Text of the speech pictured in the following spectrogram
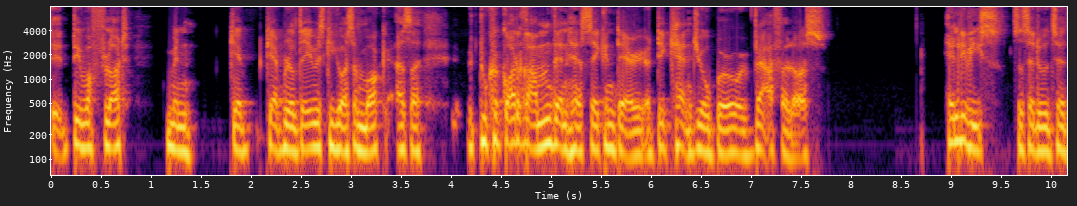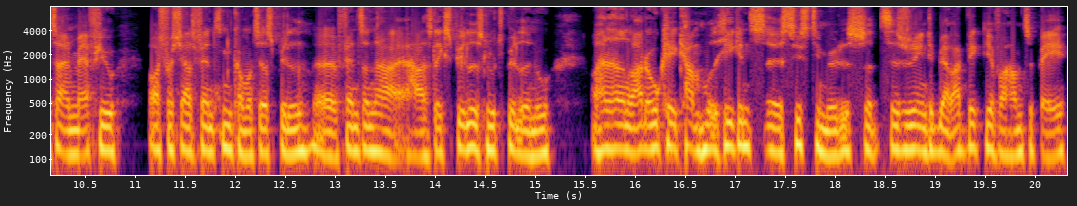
Det, det var flot, men Gabriel Davis gik også amok. Altså, du kan godt ramme den her secondary, og det kan Joe Burrow i hvert fald også. Heldigvis, så ser det ud til at Tyron Matthew også for Charles Fenton kommer til at spille. Øh, uh, Fenton har, har slet ikke spillet slutspillet endnu, og han havde en ret okay kamp mod Higgins uh, sidst de mødtes, så, så jeg synes egentlig, det bliver ret vigtigt at få ham tilbage.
